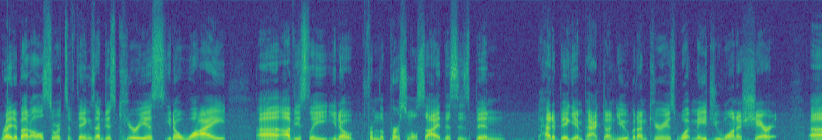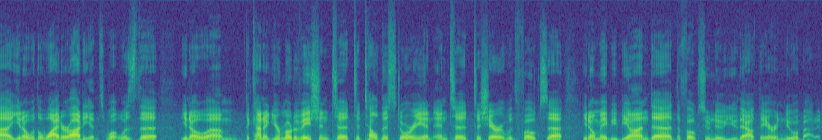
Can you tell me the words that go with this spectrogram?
write about all sorts of things. I'm just curious, you know, why? Uh, obviously, you know, from the personal side, this has been had a big impact on you. But I'm curious, what made you want to share it? Uh, you know, with a wider audience. What was the you know um, the kind of your motivation to, to tell this story and, and to, to share it with folks? Uh, you know, maybe beyond uh, the folks who knew you out there and knew about it.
